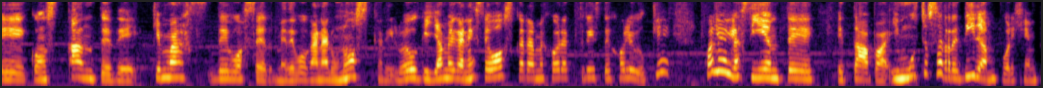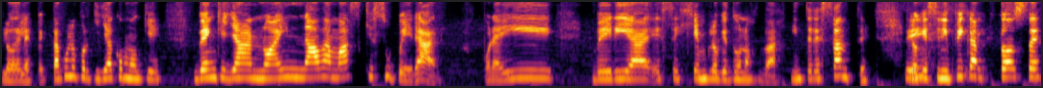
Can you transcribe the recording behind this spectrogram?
eh, constantes de qué más debo hacer, me debo ganar un Oscar y luego que ya me gané ese Oscar a Mejor Actriz de Hollywood, ¿qué? ¿Cuál es la siguiente etapa? Y muchos se retiran, por ejemplo, del espectáculo porque ya como que ven que ya no hay nada más que superar. Por ahí vería ese ejemplo que tú nos das. Interesante. Lo que significa entonces,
